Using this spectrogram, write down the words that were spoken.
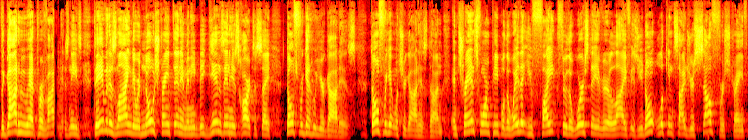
the God who had provided his needs. David is lying there with no strength in him, and he begins in his heart to say, Don't forget who your God is. Don't forget what your God has done and transform people. The way that you fight through the worst day of your life is you don't look inside yourself for strength.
